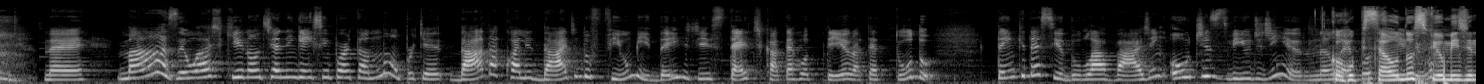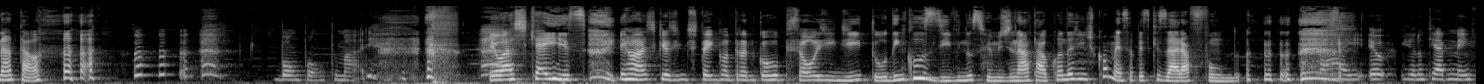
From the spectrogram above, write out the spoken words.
né? Mas eu acho que não tinha ninguém se importando, não, porque dada a qualidade do filme, desde estética até roteiro, até tudo, tem que ter sido lavagem ou desvio de dinheiro. Não é Corrupção é nos filmes de Natal. Bom ponto, Mari. Eu acho que é isso. Eu acho que a gente está encontrando corrupção hoje em dia e tudo, inclusive nos filmes de Natal, quando a gente começa a pesquisar a fundo. Ai, eu, eu não quero nem,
